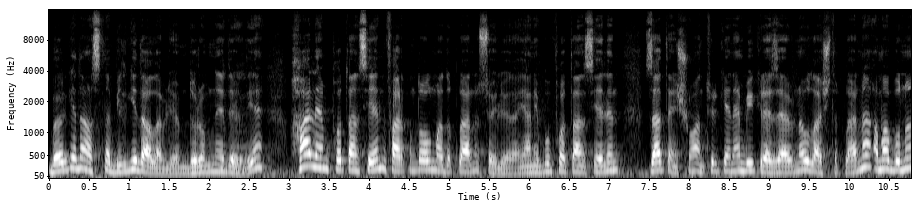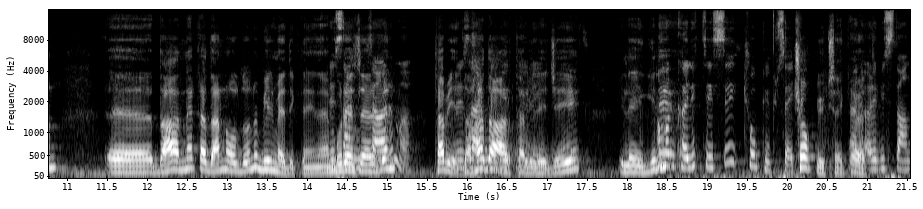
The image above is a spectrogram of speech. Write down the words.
bölgeden aslında bilgi de alabiliyorum. Durum nedir diye. Halen potansiyelin farkında olmadıklarını söylüyorlar. Yani bu potansiyelin zaten şu an Türkiye'nin en büyük rezervine ulaştıklarını ama bunun e, daha ne kadarın olduğunu bilmediklerini. Yani bu Rezerv rezervin mı? tabii Rezervin daha da artabileceği ilgili, ile ilgili Ama kalitesi çok yüksek. çok yüksek. yani evet. Arabistan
